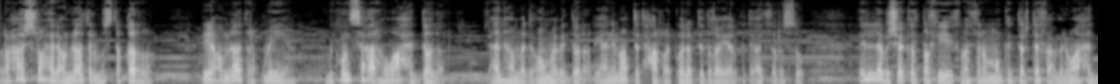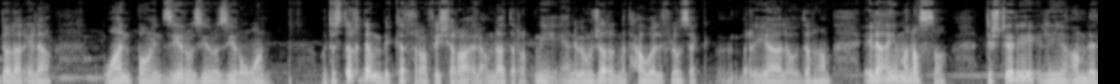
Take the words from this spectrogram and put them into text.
راح أشرح العملات المستقرة. هي عملات رقمية بيكون سعرها واحد دولار. لأنها مدعومة بالدولار. يعني ما بتتحرك ولا بتتغير بتأثر السوق. إلا بشكل طفيف مثلا ممكن ترتفع من واحد دولار إلى 1.0001 وتستخدم بكثرة في شراء العملات الرقمية يعني بمجرد ما تحول فلوسك بالريال أو درهم إلى أي منصة تشتري اللي هي عملة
